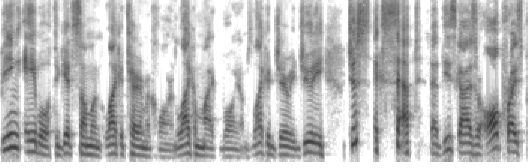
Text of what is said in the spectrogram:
being able to get someone like a Terry McLaurin, like a Mike Williams, like a Jerry Jeudy, just accept that these guys are all priced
